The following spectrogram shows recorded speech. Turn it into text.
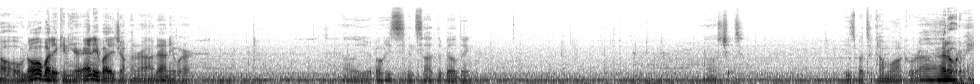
No, nobody can hear anybody jumping around anywhere. Hell, you. Oh, he's inside the building. Oh shit. He's about to come walk right over to me.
